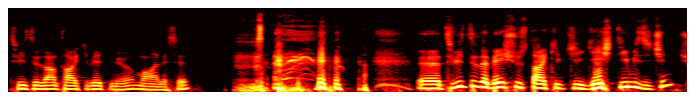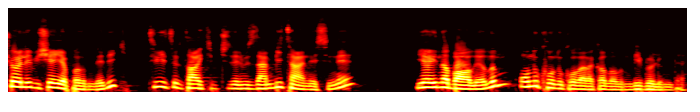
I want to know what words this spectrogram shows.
Twitter'dan takip etmiyor maalesef. Ee, Twitter'da 500 takipçiyi geçtiğimiz için şöyle bir şey yapalım dedik. Twitter takipçilerimizden bir tanesini yayına bağlayalım, onu konuk olarak alalım bir bölümde.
